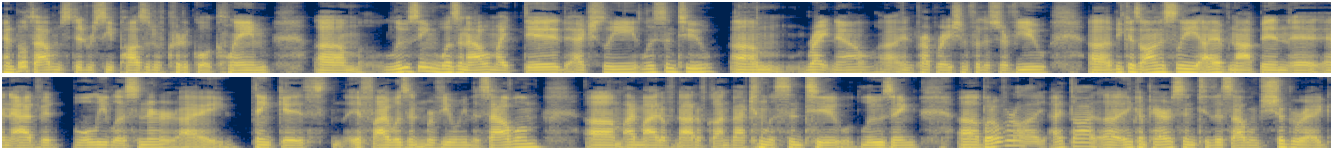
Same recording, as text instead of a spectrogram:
And both albums did receive positive critical acclaim. Um, Losing was an album I did actually listen to um, right now uh, in preparation for this review, uh, because honestly, I have not been a, an avid Bully listener. I think if if I wasn't reviewing this album, um, I might have not have gone back and listened to Losing. Uh, but overall, I, I thought uh, in comparison to this album, Sugar Egg,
